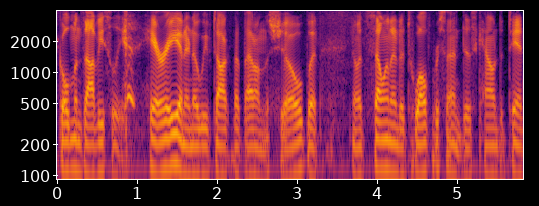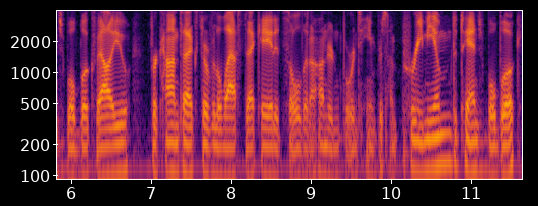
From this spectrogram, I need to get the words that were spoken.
Goldman's obviously hairy, and I know we've talked about that on the show, but you know it's selling at a 12% discount to tangible book value. For context, over the last decade, it sold at 114% premium to tangible book.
